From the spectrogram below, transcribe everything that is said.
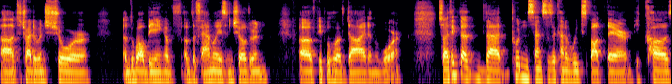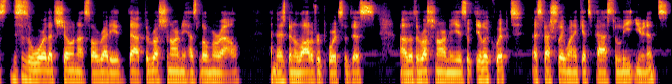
uh, to try to ensure the well-being of, of the families and children of people who have died in the war. So I think that that Putin senses a kind of weak spot there because this is a war that's shown us already that the Russian army has low morale. And there's been a lot of reports of this uh, that the Russian army is ill equipped, especially when it gets past elite units,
